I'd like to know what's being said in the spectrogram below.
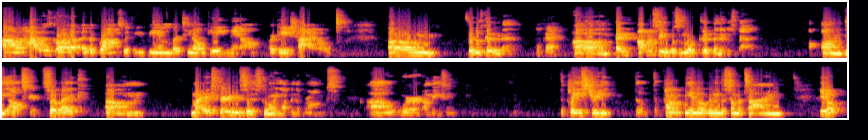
Um, how was growing up in the Bronx with you being Latino gay male or gay child? Um, it was good and bad. Okay. Um, and honestly, it was more good than it was bad on the outskirts. So, like, um, my experiences growing up in the Bronx uh, were amazing. The Play Street, the, the punk being open in the summertime, you know,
